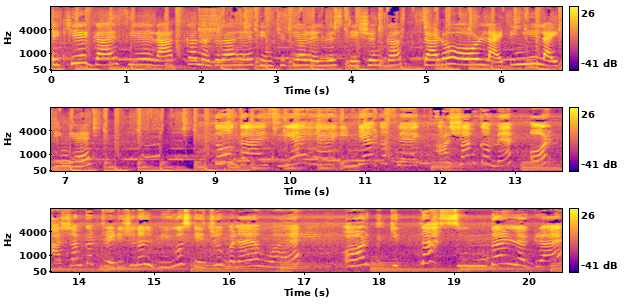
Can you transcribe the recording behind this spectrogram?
देखिए गाइस ये रात का नज़ारा है तिनसुकिया रेलवे स्टेशन का। चारों ओर लाइटिंग ही लाइटिंग है। तो गाइस ये है इंडिया का फ्लैग आसाम का मैप और आसाम का ट्रेडिशनल बिहू स्टेचू बनाया हुआ है। और कितना सुंदर लग रहा है।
